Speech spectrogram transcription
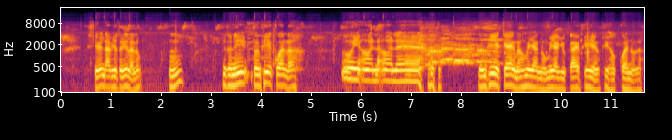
ำสีแว่นดำอยู่ตรงนี้เหรอลูกอืมอยู่ตรงนี้โดนพี่กวนเหรอ อ้ยอ่อนละอ่อนแล้วโดนพี่แกล้งเนาะไม่อยากหนูไม่อยากอยู่ใกล้พี่อย่างพี่เขากวนหนูแล้ว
